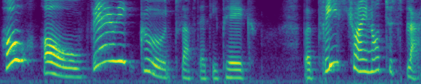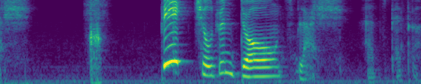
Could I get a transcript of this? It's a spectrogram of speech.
Ho, ho, very good, laughed Daddy Pig. But please try not to splash. Big children don't splash, adds Peppa.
